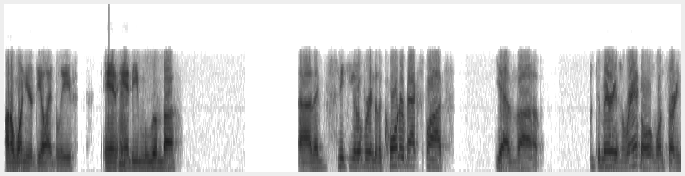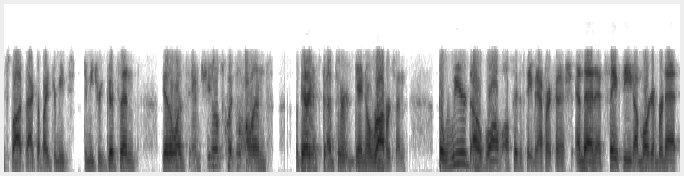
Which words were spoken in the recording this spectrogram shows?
on a one-year deal, I believe, and Hmm. Andy Mulumba. Uh, then sneaking over into the cornerback spots, you have uh, Damarious Randall one starting spot, backed up by Dimitri, Demetri Goodson. The other one, Sam Shields, Quinten Rollins, Darius Gunter, Daniel Robertson. The weird, oh, well, I'll, I'll say the statement after I finish. And then at safety, you got Morgan Burnett,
